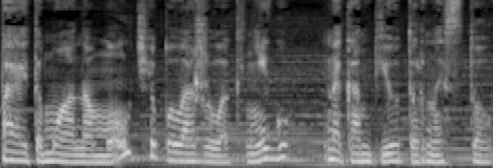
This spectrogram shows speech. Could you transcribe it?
поэтому она молча положила книгу на компьютерный стол.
